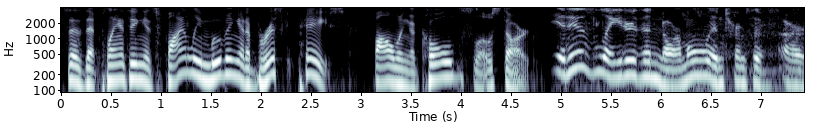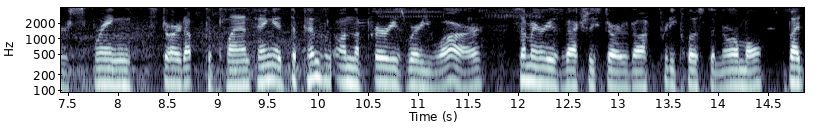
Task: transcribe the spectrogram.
says that planting is finally moving at a brisk pace following a cold, slow start. It is later than normal in terms of our spring start up to planting. It depends on the prairies where you are. Some areas have actually started off pretty close to normal, but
